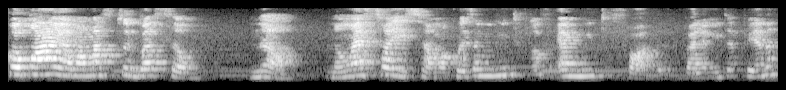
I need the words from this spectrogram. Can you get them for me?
como ah, é uma masturbação. Não. Não é só isso, é uma coisa muito, é muito foda, vale muito a pena.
